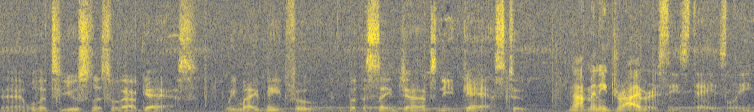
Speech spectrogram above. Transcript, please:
Yeah, well, it's useless without gas. We might need food, but the St. John's need gas, too. Not many drivers these days, Lee.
